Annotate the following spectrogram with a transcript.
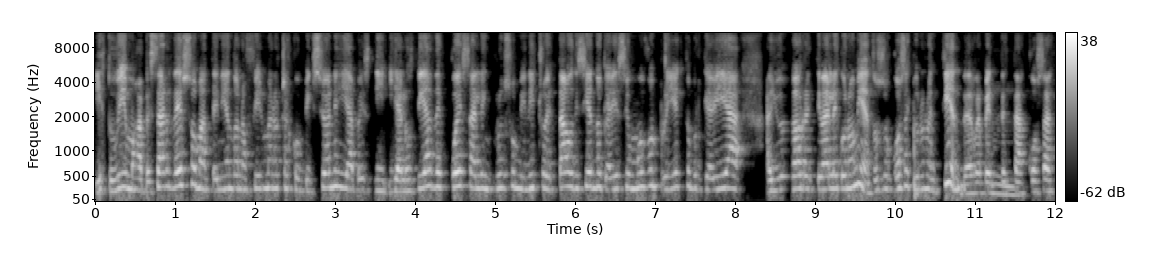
y estuvimos, a pesar de eso, manteniéndonos firmes en nuestras convicciones y a, y- y a los días después sale incluso un ministro de Estado diciendo que había sido un muy buen proyecto porque había ayudado a reactivar la economía. Entonces son cosas que uno no entiende de repente, Mm. estas cosas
